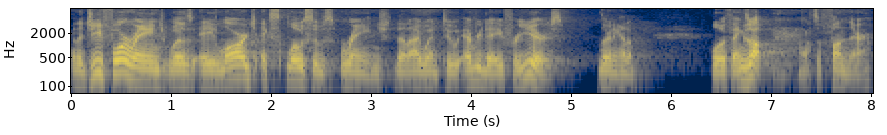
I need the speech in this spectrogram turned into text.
And the G4 range was a large explosives range that I went to every day for years, learning how to blow things up. Lots of fun there.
